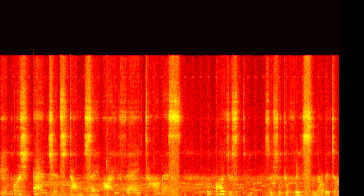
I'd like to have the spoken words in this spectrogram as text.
English engines don't say I Thomas. Well, I just did, so shut your face, narrator.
